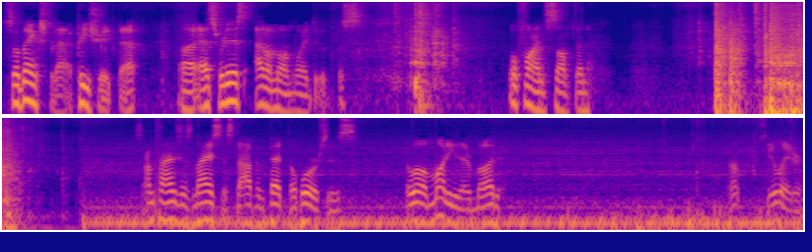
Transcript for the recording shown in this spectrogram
so thanks for that. Appreciate that. Uh, as for this, I don't know what I'm going to do with this. We'll find something. Sometimes it's nice to stop and pet the horses. A little muddy there, bud. Oh, see you later.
